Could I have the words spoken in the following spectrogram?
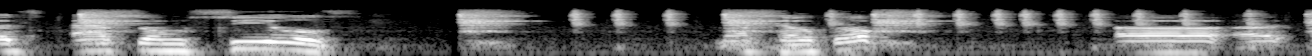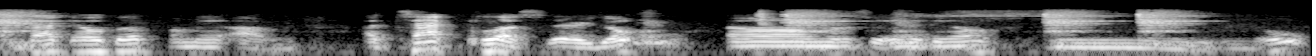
Let's add some seals. Max health up. Uh, attack health up. I mean, um, attack plus. There you go. Um, let's see. Anything else? Mm, nope.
